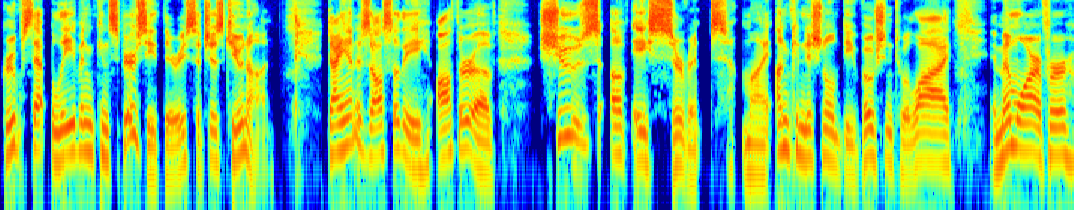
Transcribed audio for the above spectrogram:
groups that believe in conspiracy theories such as QAnon. Diane is also the author of Shoes of a Servant My Unconditional Devotion to a Lie, a memoir of her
